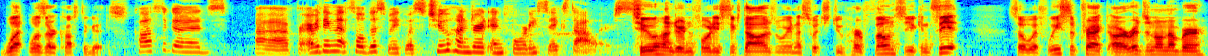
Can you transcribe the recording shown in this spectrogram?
what was our cost of goods? Cost of goods uh, for everything that sold this week was two hundred and forty-six dollars. $246. We're going to switch to her phone so you can see it. So if we subtract our original number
